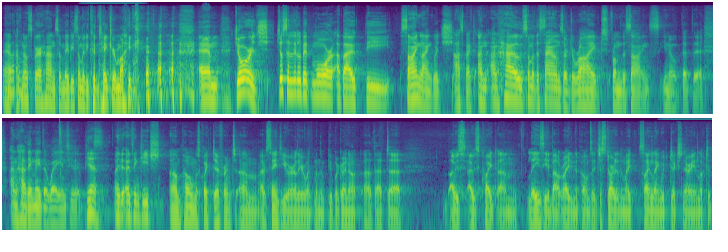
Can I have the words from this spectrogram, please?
Uh, I've no spare hand, so maybe somebody could take your mic. um, George, just a little bit more about the sign language aspect and, and how some of the sounds are derived from the signs, you know, that the, and how they made their way into their Yeah, piece. I, th- I think each um, poem was quite different. Um, I was saying to you earlier when, when the people were going out uh, that uh, I was I was quite um, lazy about writing the poems. I just started in my sign language dictionary and looked at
